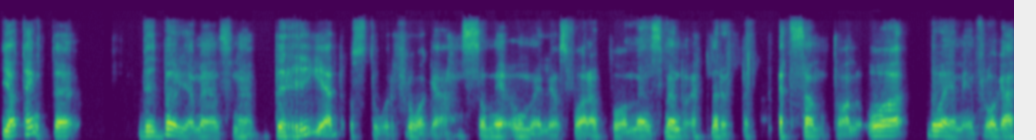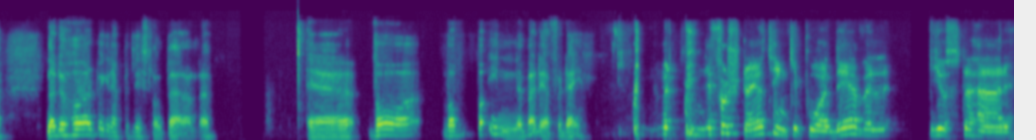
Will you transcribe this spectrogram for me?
jag tänkte vi börjar med en sån här bred och stor fråga som är omöjlig att svara på men som ändå öppnar upp ett, ett samtal. Och då är min fråga, när du hör begreppet livslångt lärande, eh, vad, vad, vad innebär det för dig? Det första jag tänker på det är väl just det här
